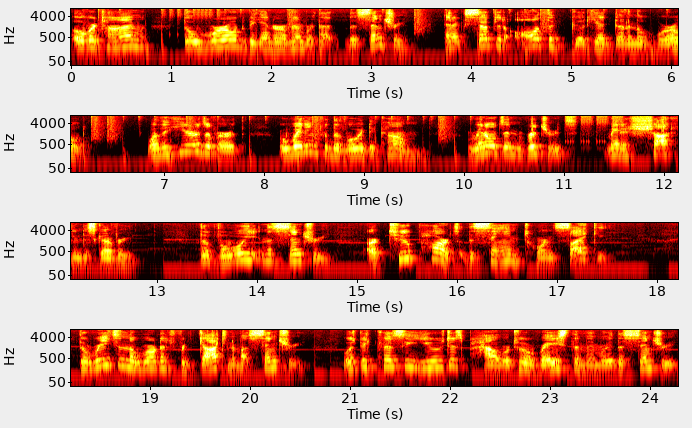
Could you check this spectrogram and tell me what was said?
Over time, the world began to remember that the Sentry and accepted all the good he had done in the world. While the heroes of Earth were waiting for the Void to come, Reynolds and Richards made a shocking discovery. The Void and the Sentry are two parts of the same torn psyche. The reason the world had forgotten about Sentry was because he used his power to erase the memory of the Sentry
